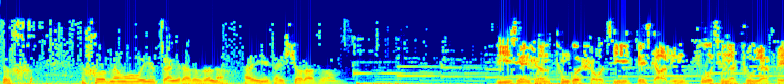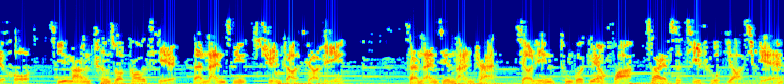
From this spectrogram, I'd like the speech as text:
后后面我我就转给他的了，他他笑了说。李先生通过手机给小林付清了住院费后，急忙乘坐高铁来南京寻找小林。在南京南站，小林通过电话再次提出要钱。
